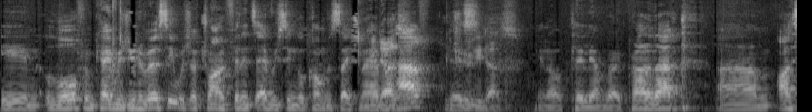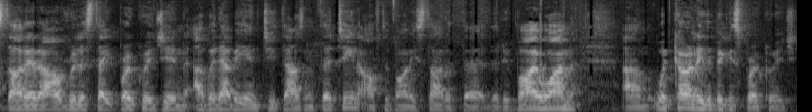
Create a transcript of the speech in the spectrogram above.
in law from Cambridge University, which I try and fit into every single conversation I he ever does. have. He truly does. You know, clearly I'm very proud of that. Um, I started our real estate brokerage in Abu Dhabi in 2013 after Barney started the, the Dubai one. Um, we're currently the biggest brokerage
